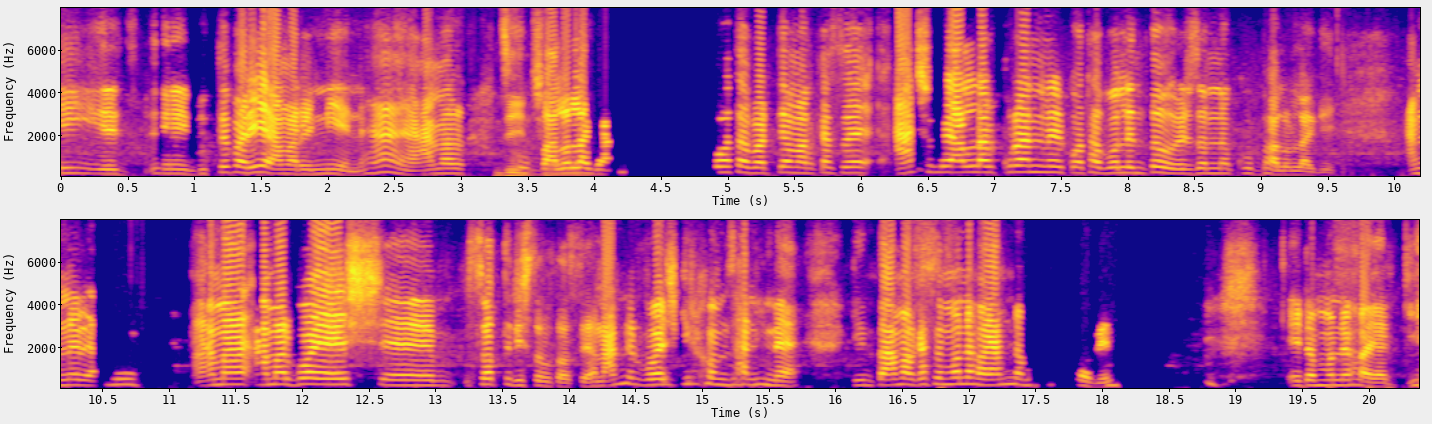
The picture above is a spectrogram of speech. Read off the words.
এই ঢুকতে পারি আমার নিয়েন হ্যাঁ? আমার ভালো। লাগে। কথাবার্তা আমার কাছে আসলে আল্লাহর কোরআনের কথা বলেন তো এর জন্য খুব ভালো লাগে। আপনার আমি আমার আমার বয়স ছত্রিশ চলতেছে। আপনার বয়স কীরকম জানি না কিন্তু আমার কাছে মনে হয় আপনি হবেন এটা মনে হয় আর কি।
